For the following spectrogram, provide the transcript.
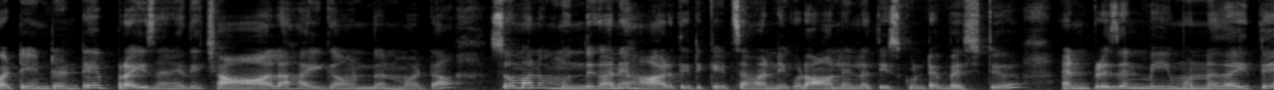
బట్ ఏంటంటే ప్రైస్ అనేది చాలా హైగా ఉందన్నమాట. సో మనం ముందుగానే హారతి టికెట్స్ అవన్నీ కూడా ఆన్లైన్లో తీసుకుంటే బెస్ట్ అండ్ ప్రజెంట్ మేము ఉన్నదైతే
